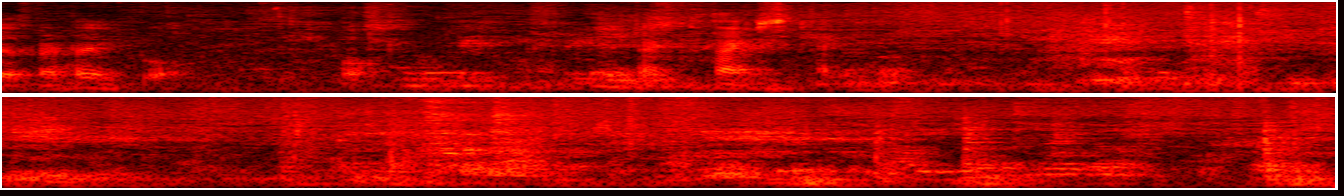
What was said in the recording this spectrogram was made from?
டெஃபினட்டாக இம்ப்ரூவ் ஆகும். Thanks thanks Thank you.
